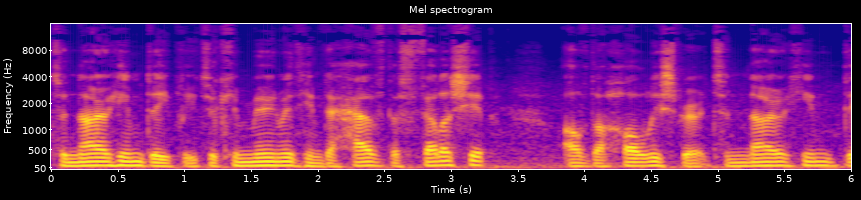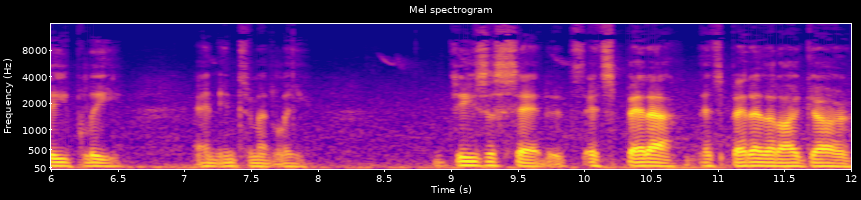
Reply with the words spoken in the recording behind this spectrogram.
To know him deeply, to commune with him, to have the fellowship of the Holy Spirit, to know him deeply and intimately. Jesus said, it's, it's better, it's better that I go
